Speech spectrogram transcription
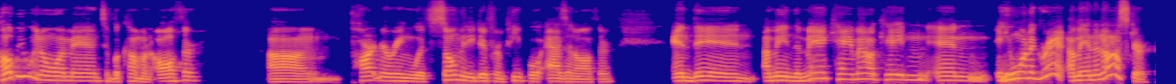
Kobe went on, man, to become an author, um, partnering with so many different people as an author. And then, I mean, the man came out, Caden, and he won a grant. I mean, an Oscar.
